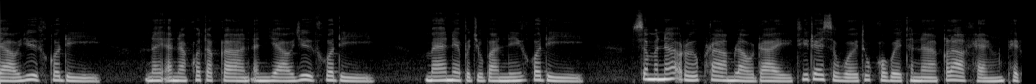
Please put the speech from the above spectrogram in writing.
ยาวยืดก็ดี ในอนาคตการอันยาวยืดก็ดี แม้ในปัจจุบันนี้ก็ดี สมณะหรือพราหมณ์เหล่าใดที่ได้เสวยทุกขเวทนากล้าแข็งเผ็ด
